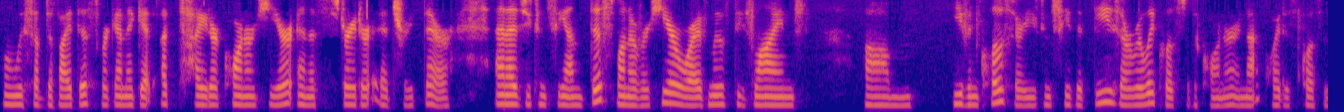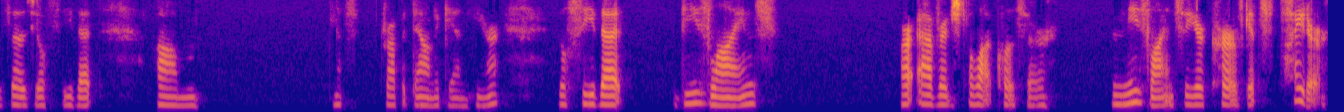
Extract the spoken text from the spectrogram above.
When we subdivide this, we're going to get a tighter corner here and a straighter edge right there. And as you can see on this one over here, where I've moved these lines um, even closer, you can see that these are really close to the corner and not quite as close as those. You'll see that, um, let's drop it down again here. You'll see that these lines are averaged a lot closer than these lines, so your curve gets tighter.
